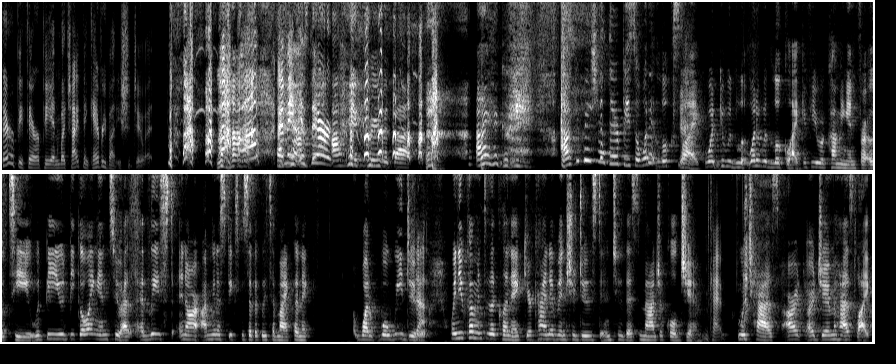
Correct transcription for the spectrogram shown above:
therapy therapy in which I think everybody should do it? I mean, is there I agree with that. I agree. Occupational therapy. So, what it looks Yeah. like, what you would, lo- what it would look like if you were coming in for OT would be you'd be going into at, at least in our. I'm going to speak specifically to my clinic. What what we do Yeah. when you come into the clinic, you're kind of introduced into this magical gym. Okay. which has our our gym has like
